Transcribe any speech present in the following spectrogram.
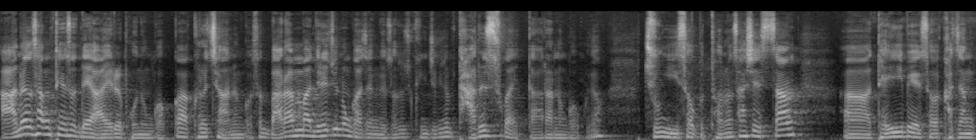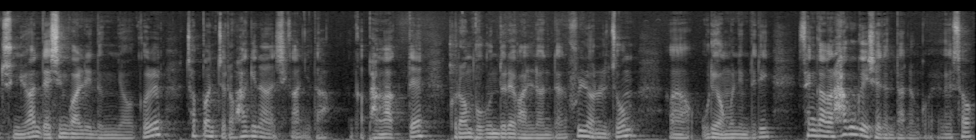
아는 상태에서 내 아이를 보는 것과 그렇지 않은 것은 말 한마디 해주는 과정에서도 굉장히 좀 다를 수가 있다라는 거고요. 중2서부터는 사실상 아, 대입에서 가장 중요한 내신 관리 능력을 첫 번째로 확인하는 시간이다. 그러니까 방학 때 그런 부분들에 관련된 훈련을 좀 어, 우리 어머님들이 생각을 하고 계셔야 된다는 거예요. 그래서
